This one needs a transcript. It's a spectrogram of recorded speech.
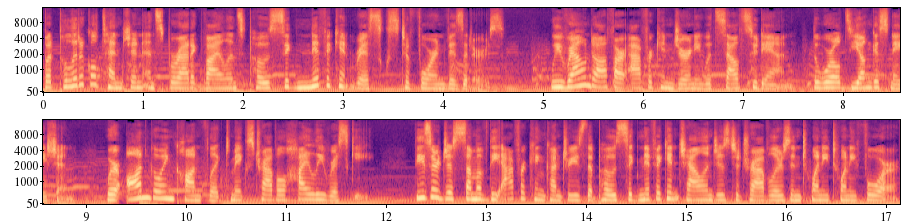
but political tension and sporadic violence pose significant risks to foreign visitors. We round off our African journey with South Sudan, the world's youngest nation, where ongoing conflict makes travel highly risky. These are just some of the African countries that pose significant challenges to travelers in 2024.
